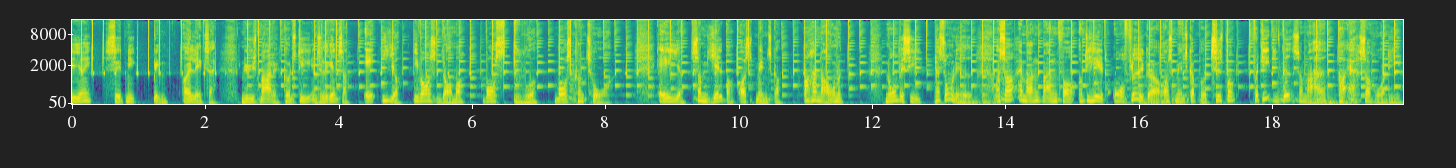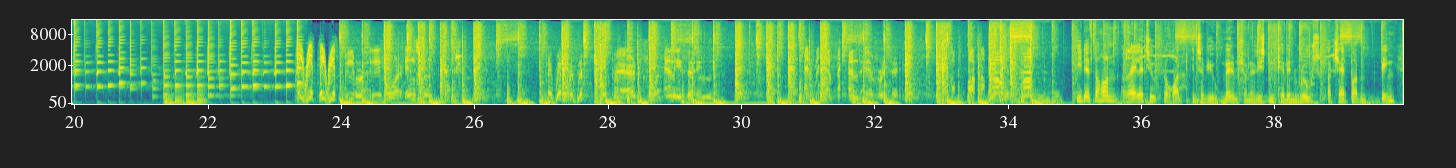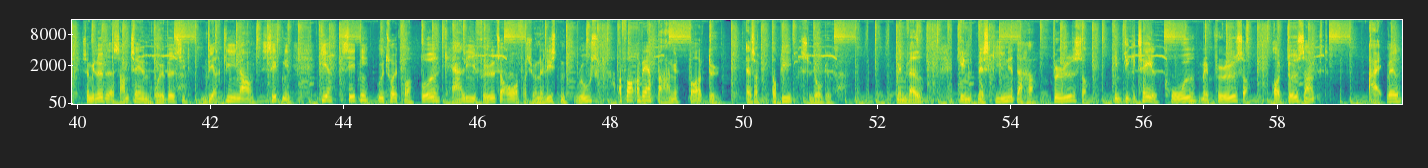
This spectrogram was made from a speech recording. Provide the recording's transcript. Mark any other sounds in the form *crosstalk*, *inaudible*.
Siri, Sydney, Bing og Alexa. Nye smarte kunstige intelligenser. AI'er i vores lommer, vores stuer, vores kontorer. AI'er, som hjælper os mennesker og har navne. Nogle vil sige personlighed, og så er mange bange for, om de helt overflødiggør os mennesker på et tidspunkt, fordi de ved så meget og er så hurtige. Be ready for instant action. Prepared for anything and everything. I et efterhånden relativt berømt interview mellem journalisten Kevin Roos og chatbotten Bing, som i løbet af samtalen røbede sit virkelige navn, Sydney, giver Sydney udtryk for både kærlige følelser over for journalisten Roos og for at være bange for at dø, altså at blive slukket. Men hvad? En maskine, der har følelser, en digital kode med følelser og dødsangst? Ej, vel?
